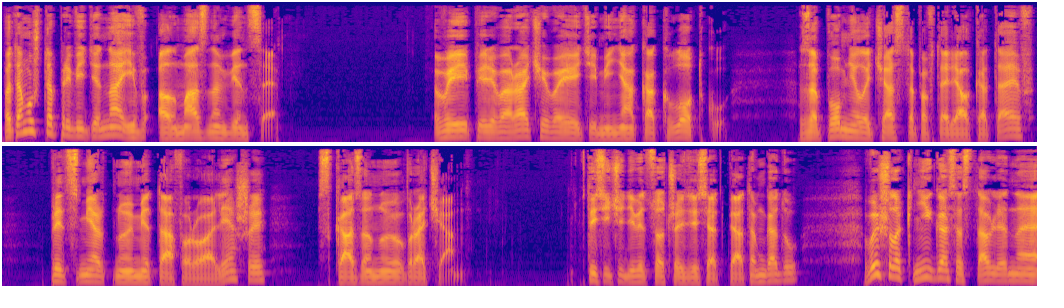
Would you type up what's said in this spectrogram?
потому что приведена и в алмазном венце. «Вы переворачиваете меня как лодку», запомнил и часто повторял Катаев предсмертную метафору Олеши, сказанную врачам. В 1965 году вышла книга, составленная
